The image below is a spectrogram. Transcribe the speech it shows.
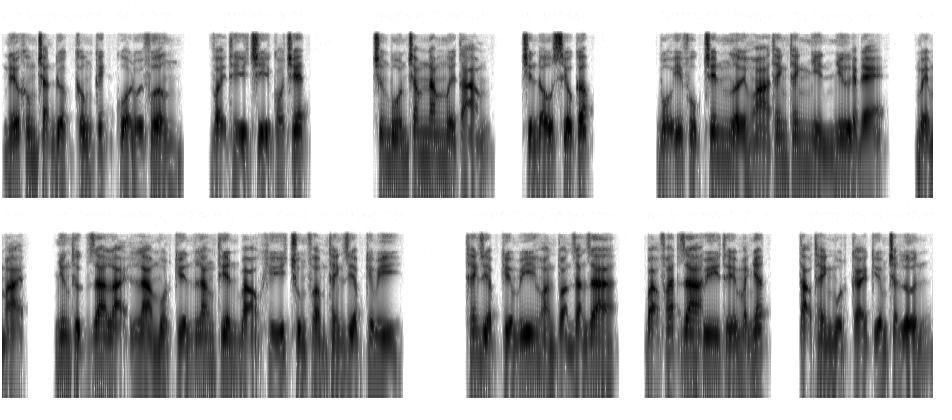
nếu không chặn được công kích của đối phương, vậy thì chỉ có chết. Chương 458, chiến đấu siêu cấp. Bộ y phục trên người Hoa Thanh Thanh nhìn như đẹp đẽ, mềm mại, nhưng thực ra lại là một kiến lăng thiên bảo khí trung phẩm thanh diệp kiếm y. Thanh diệp kiếm y hoàn toàn giãn ra, bạo phát ra uy thế mạnh nhất, tạo thành một cái kiếm trận lớn,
